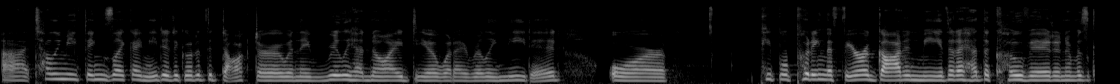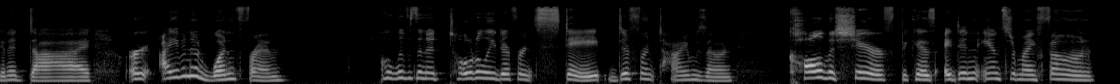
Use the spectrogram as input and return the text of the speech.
uh, telling me things like I needed to go to the doctor when they really had no idea what I really needed, or people putting the fear of God in me that I had the COVID and I was going to die. Or I even had one friend who lives in a totally different state, different time zone, call the sheriff because I didn't answer my phone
